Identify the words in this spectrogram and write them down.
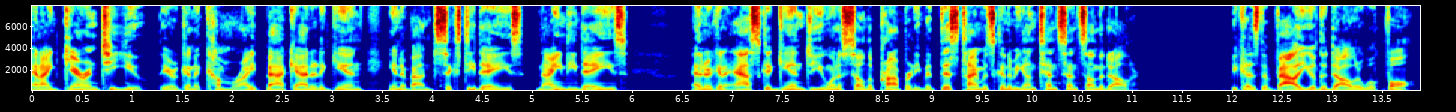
And I guarantee you, they are going to come right back at it again in about 60 days, 90 days, and they're going to ask again, do you want to sell the property? But this time it's going to be on 10 cents on the dollar because the value of the dollar will fall.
